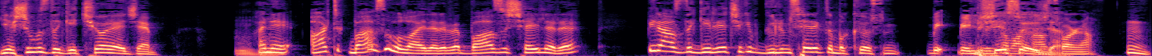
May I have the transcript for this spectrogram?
Yaşımız da geçiyor ya Cem. Hani artık bazı olaylara ve bazı şeylere biraz da geriye çekip gülümseyerek de bakıyorsun be- belli bir, şey zamandan söyleyeceğim. sonra. Hı.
